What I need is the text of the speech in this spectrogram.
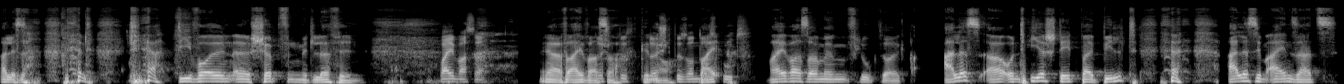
Alles. ja, die wollen äh, schöpfen mit Löffeln. Weihwasser. Ja, Weihwasser. Löscht, genau. löscht besonders Wei- gut. Weihwasser mit dem Flugzeug. Alles, ah, und hier steht bei Bild, alles im Einsatz,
